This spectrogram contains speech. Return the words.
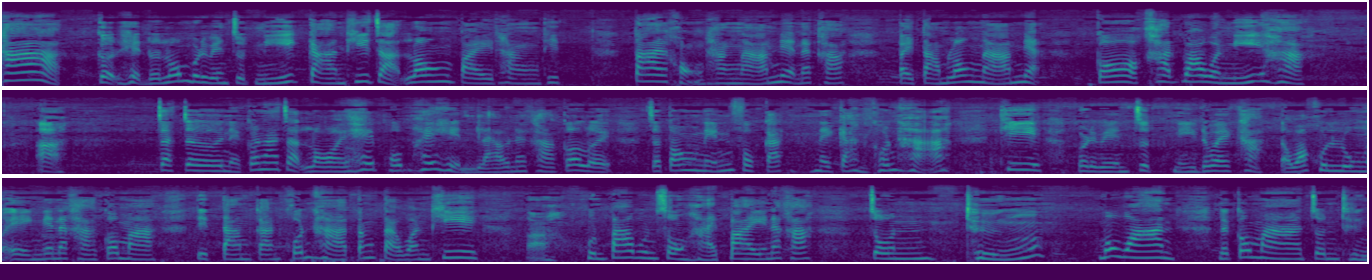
ถ้าเกิดเหตุเรือร่มบริเวณจุดนี้ การที่จะล่องไปทางทิศใต้ของทางน้ำเนี่ยนะคะ ไปตามร่องน้ำเนี่ยก็คาดว่าวันนี้หากอะ จะเจอเนี่ยก็น่าจะลอยให้พบให้เห็นแล้วนะคะ ก็เลยจะต้องเน้นโฟกัสในการค้นหาที่บริเวณจุดนี้ด้วยค่ะ แต่ว่าคุณลุงเองเนี่ยนะคะก็มาติดตามการค้นหาตั้งแต่วันที่อ่าคุณป้าบุญทรงหายไปนะคะ จนถึงเมื่อวานแล้วก็มาจนถึง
